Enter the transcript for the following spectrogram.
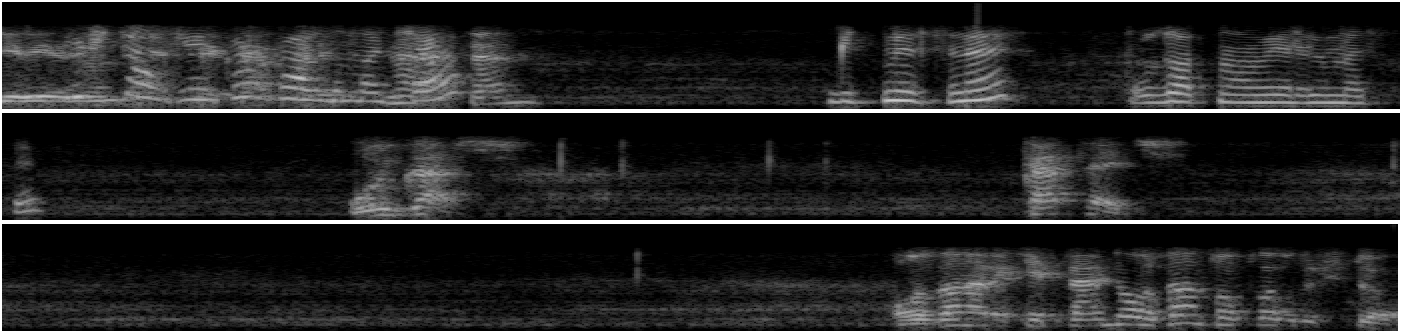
Geriye Üç döndü. dakika Tekrar kaldı maça. Bitmesine uzatma verilmesi. Uygar. Katleç. Ozan hareketlendi. Ozan topla buluştu.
